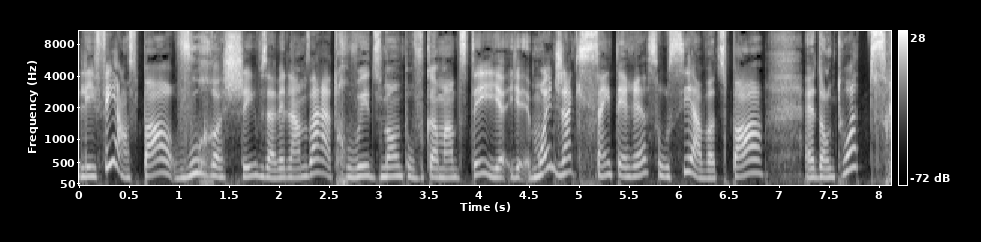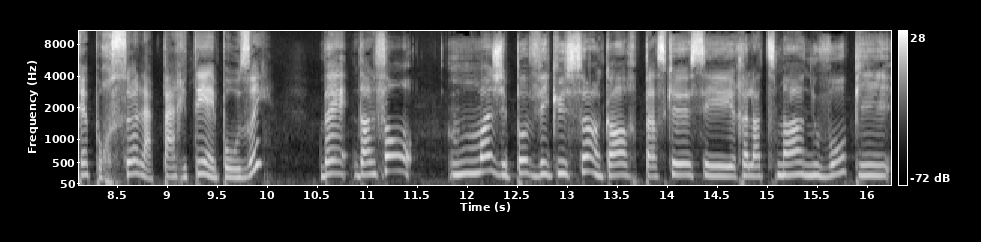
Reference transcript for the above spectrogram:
Les filles en sport, vous rochez, vous avez de la misère à trouver du monde pour vous commanditer. Il y a, il y a moins de gens qui s'intéressent aussi à votre sport. Euh, donc toi, tu serais pour ça la parité imposée? Ben, dans le fond, moi, j'ai pas vécu ça encore parce que c'est relativement nouveau. Puis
